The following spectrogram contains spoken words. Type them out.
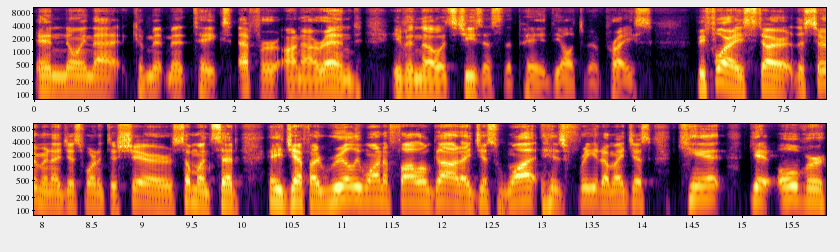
and knowing that commitment takes effort on our end, even though it's Jesus that paid the ultimate price before I start the sermon, I just wanted to share. Someone said, Hey, Jeff, I really want to follow God. I just want his freedom. I just can't get over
